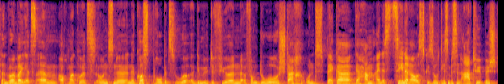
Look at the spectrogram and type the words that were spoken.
Dann wollen wir jetzt ähm, auch mal kurz uns eine, eine Kostprobe zu äh, Gemüte führen vom Duo Stach und Becker. Wir haben eine Szene rausgesucht, die ist ein bisschen atypisch.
